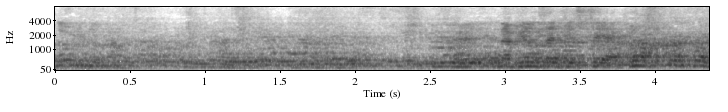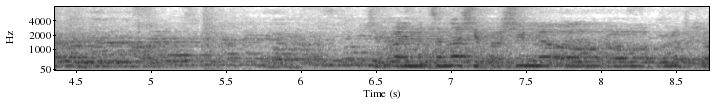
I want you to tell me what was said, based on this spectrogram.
Nie widzę. Y, Nawiązać jeszcze jakoś? Czy Panie mecenasie prosimy o, o krótką,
